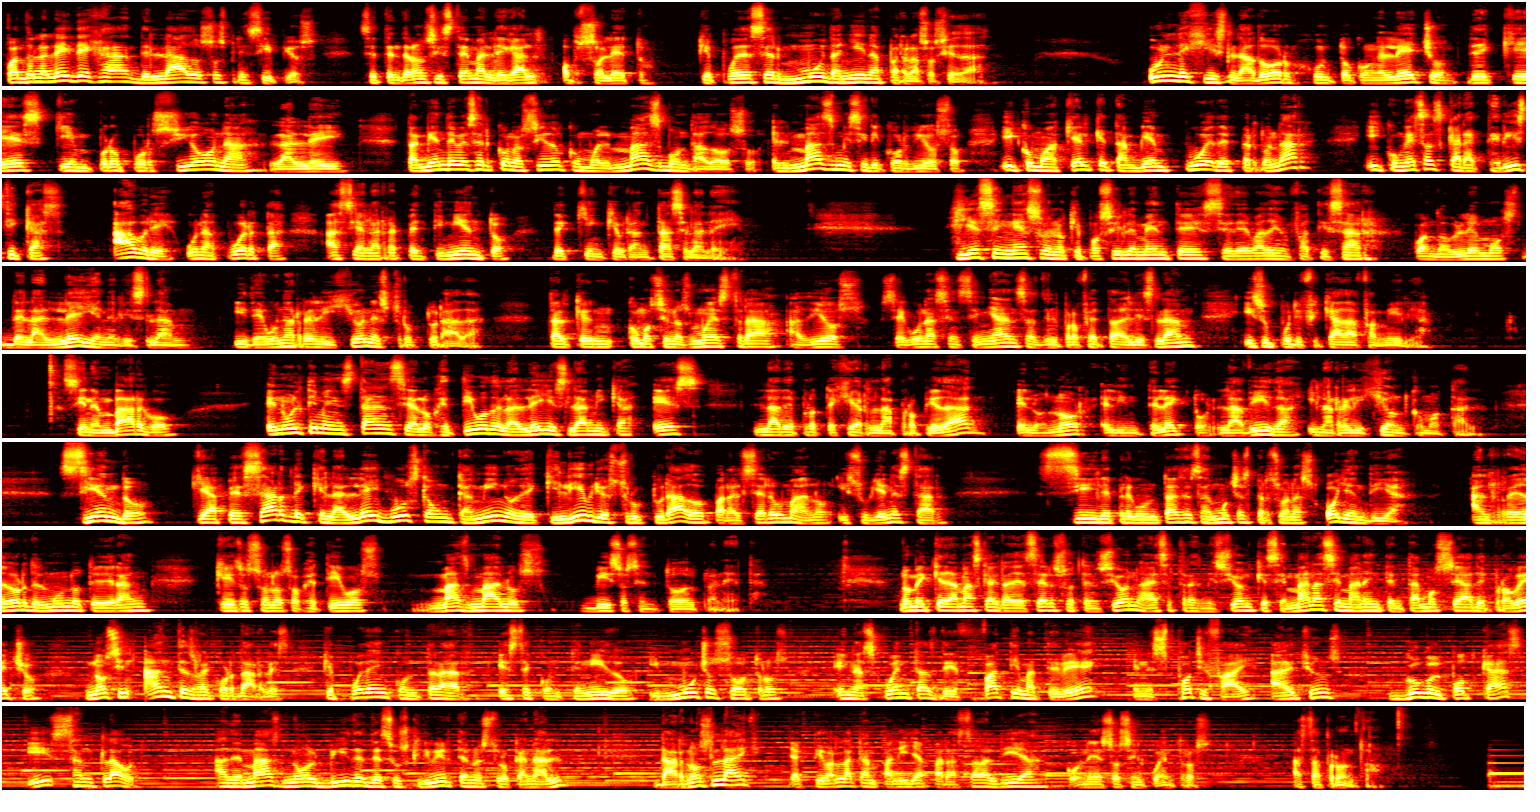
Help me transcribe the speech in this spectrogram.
Cuando la ley deja de lado esos principios, se tendrá un sistema legal obsoleto que puede ser muy dañina para la sociedad. Un legislador, junto con el hecho de que es quien proporciona la ley, también debe ser conocido como el más bondadoso, el más misericordioso y como aquel que también puede perdonar y con esas características abre una puerta hacia el arrepentimiento de quien quebrantase la ley. Y es en eso en lo que posiblemente se deba de enfatizar cuando hablemos de la ley en el Islam y de una religión estructurada, tal que como se nos muestra a Dios según las enseñanzas del profeta del Islam y su purificada familia. Sin embargo, en última instancia, el objetivo de la ley islámica es la de proteger la propiedad, el honor, el intelecto, la vida y la religión como tal, siendo que a pesar de que la ley busca un camino de equilibrio estructurado para el ser humano y su bienestar, si le preguntases a muchas personas hoy en día alrededor del mundo te dirán que esos son los objetivos más malos vistos en todo el planeta. No me queda más que agradecer su atención a esa transmisión que semana a semana intentamos sea de provecho, no sin antes recordarles que puede encontrar este contenido y muchos otros en las cuentas de Fátima TV, en Spotify, iTunes, Google Podcast y SoundCloud. Además, no olvides de suscribirte a nuestro canal, darnos like y activar la campanilla para estar al día con esos encuentros. Hasta pronto.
